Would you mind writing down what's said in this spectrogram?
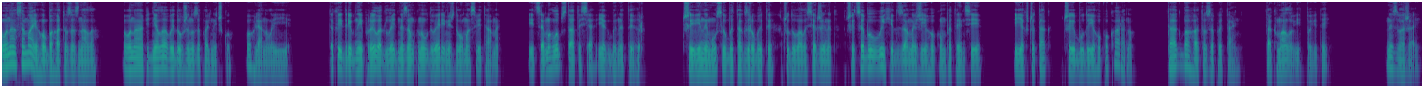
Вона сама його багато зазнала. Вона підняла видовжену запальничку, оглянула її. Такий дрібний прилад ледь не замкнув двері між двома світами, і це могло б статися, якби не тигр. Чи він і мусив би так зробити, чудувалася Джинет, чи це був вихід за межі його компетенції, і якщо так, чи буде його покарано? Так багато запитань, так мало відповідей. Не зважай.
